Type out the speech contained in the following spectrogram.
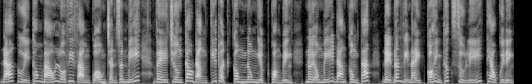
đã gửi thông báo lỗi vi phạm của ông Trần Xuân Mỹ về trường Cao đẳng Kỹ thuật Công Nông nghiệp Quảng Bình, nơi ông Mỹ đang công tác để đơn vị này có hình thức xử lý theo quy định.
